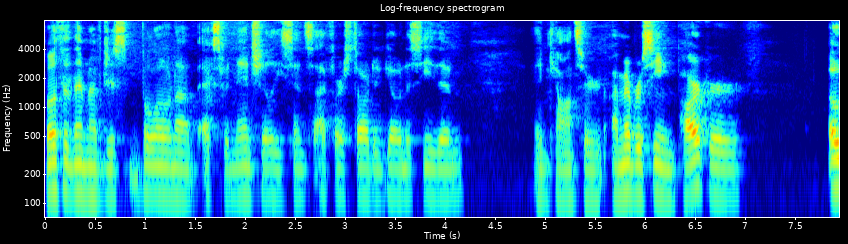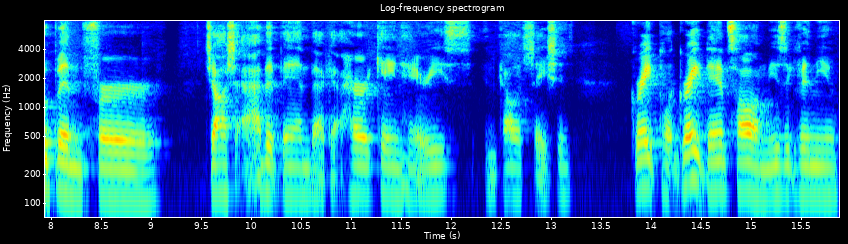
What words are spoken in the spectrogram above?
Both of them have just blown up exponentially since I first started going to see them in concert. I remember seeing Parker open for Josh Abbott band back at Hurricane Harry's in College Station. Great, great dance hall and music venue.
